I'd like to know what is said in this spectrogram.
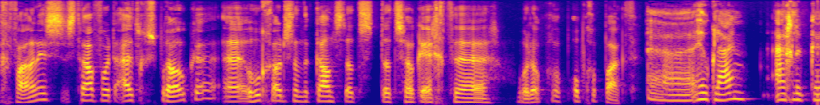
gevangenisstraf wordt uitgesproken, uh, hoe groot is dan de kans dat, dat ze ook echt uh, worden opge opgepakt? Uh, heel klein. Eigenlijk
